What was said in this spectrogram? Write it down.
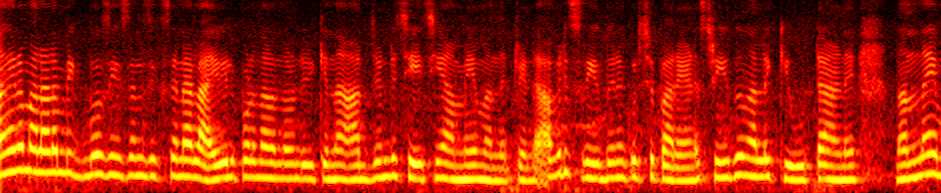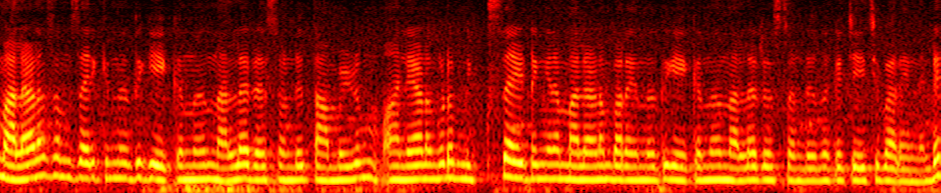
അങ്ങനെ മലയാളം ബിഗ് ബോസ് സീസൺ സിക്സിന്റെ ലൈവിൽ ഇപ്പോൾ നടന്നുകൊണ്ടിരിക്കുന്ന അർജുന്റെ ചേച്ചിയും അമ്മയും വന്നിട്ടുണ്ട്. അവർ ശ്രീധുവിനെ കുറിച്ച് പറയാണ്. ശ്രീധു നല്ല ക്യൂട്ടാണ് നന്നായി മലയാളം സംസാരിക്കുന്നത് കേൾക്കുന്നത് നല്ല രസമുണ്ട്. തമിഴും മലയാളം കൂടെ മിക്സ് ആയിട്ട് ഇങ്ങനെ മലയാളം പറയുന്നത് കേൾക്കുന്നത് നല്ല രസമുണ്ട് എന്നൊക്കെ ചേച്ചി പറയുന്നുണ്ട്.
